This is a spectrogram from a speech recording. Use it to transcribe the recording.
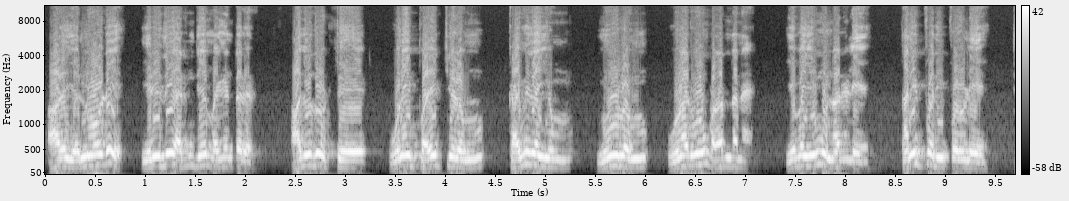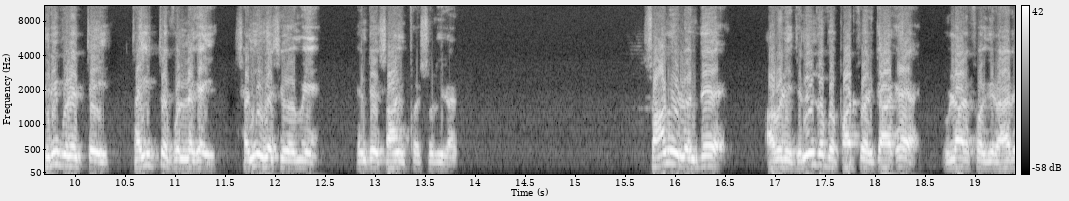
அதை என்னோடு இறுதி அறிந்தே மகிழ்ந்தனர். அது தொட்டு உனை பயிற்சியும் கவிதையும் நூலும் உணர்வும் வளர்ந்தன. இவையும் உன் தனிப்பதி பொருளே திரிபுரத்தை தைத்த புன்னகை சண்முக சிவமே என்று சாமி சொல்கிறார். சுவாமிகள் வந்து அவருடைய தினந்தொப்பை பார்ப்பதற்காக உள்ளார போகிறார்.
